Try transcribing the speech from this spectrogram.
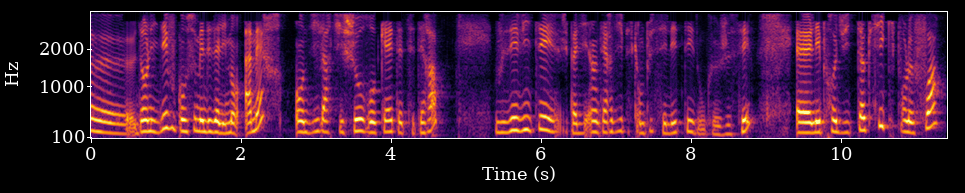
euh, dans l'idée, vous consommez des aliments amers, endives, artichauts, roquettes, etc. Vous évitez, j'ai pas dit interdit parce qu'en plus c'est l'été donc euh, je sais, euh, les produits toxiques pour le foie,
